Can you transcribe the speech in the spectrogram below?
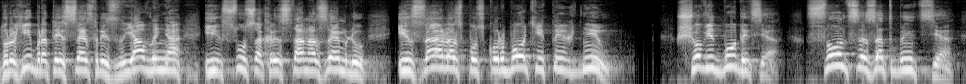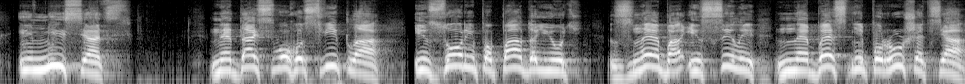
дорогі брати і сестри, з'явлення Ісуса Христа на землю. І зараз по скорботі тих днів, що відбудеться? Сонце затмиться, і місяць не дасть свого світла, і зорі попадають з неба, і сили небесні порушаться,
